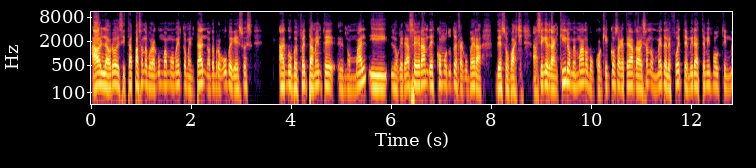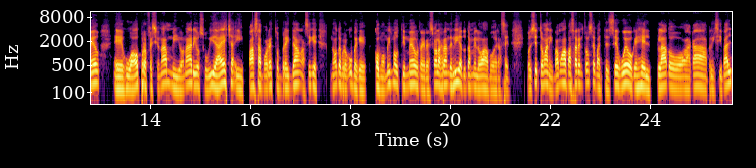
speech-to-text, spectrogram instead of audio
Habla, bro, si estás pasando por algún mal momento mental, no te preocupes, que eso es algo perfectamente eh, normal y lo que te hace grande es cómo tú te recuperas de esos baches. Así que tranquilo, mi hermano, por cualquier cosa que estés atravesando, métele fuerte. Mira este mismo Austin Mel, eh, jugador profesional, millonario, su vida hecha y pasa por estos breakdowns. Así que no te preocupes, que como mismo Austin Mel regresó a las grandes ligas, tú también lo vas a poder hacer. Por cierto, Manny, vamos a pasar entonces para el tercer juego, que es el plato acá principal.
